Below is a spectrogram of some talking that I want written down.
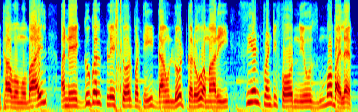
ઉઠાવો મોબાઈલ અને ગૂગલ પ્લે સ્ટોર પરથી ડાઉનલોડ કરો અમારી CN twenty four news mobile app.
